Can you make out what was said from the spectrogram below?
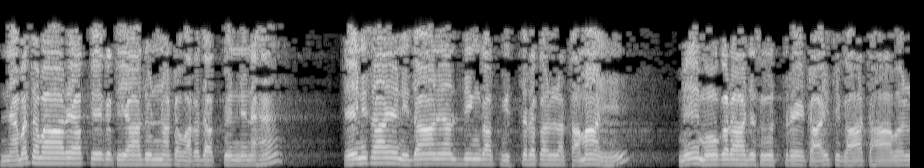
නැවත වාරයක් ඒක කියා දුන්නට වරදක් වෙන්නේ නැහැ. ඒ නිසා ඒ නිදානයක් ඩිංගක් විස්තර කළා තමයි මේ මොගරාජ සූත්‍රයට අයිති ගාථාවල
